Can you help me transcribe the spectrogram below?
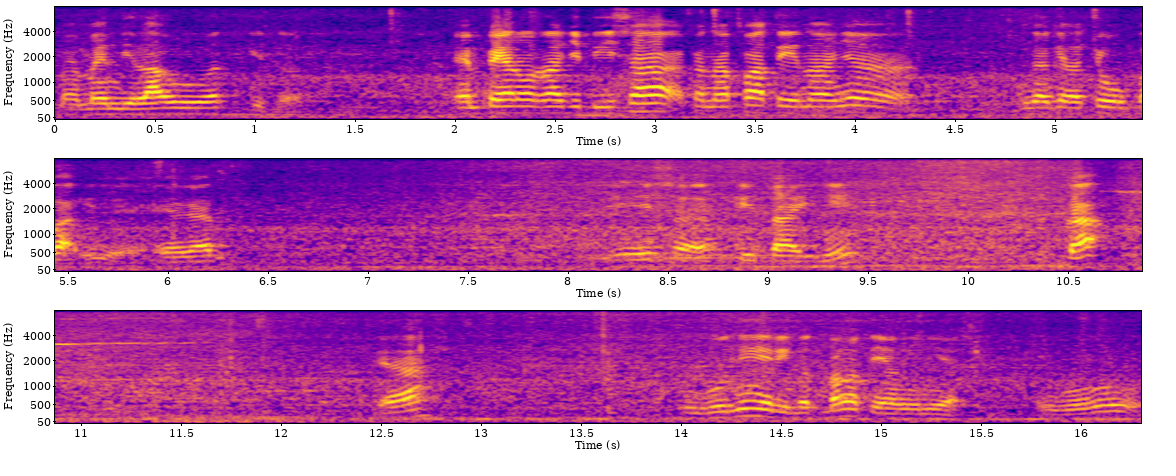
main-main di laut gitu. Emperor aja bisa kenapa tenanya nggak kita coba gitu ya, ya kan? Ini kita ini buka. Ya tunggu nih ribet banget yang ini ya. Tunggu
